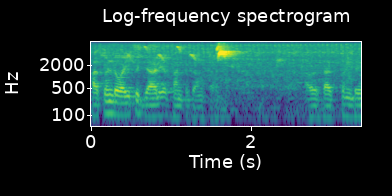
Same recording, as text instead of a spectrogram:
ஹஸ்பண்ட் ஒய்ஃபு ஜாலியாக உட்காந்துருக்காங்க சார். அவர் ஹஸ்பண்டு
